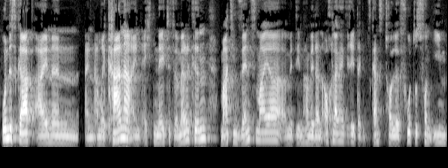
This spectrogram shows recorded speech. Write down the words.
Und es gab einen, einen Amerikaner, einen echten Native American, Martin Sensmeier, mit dem haben wir dann auch lange geredet. Da gibt's ganz tolle Fotos von ihm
